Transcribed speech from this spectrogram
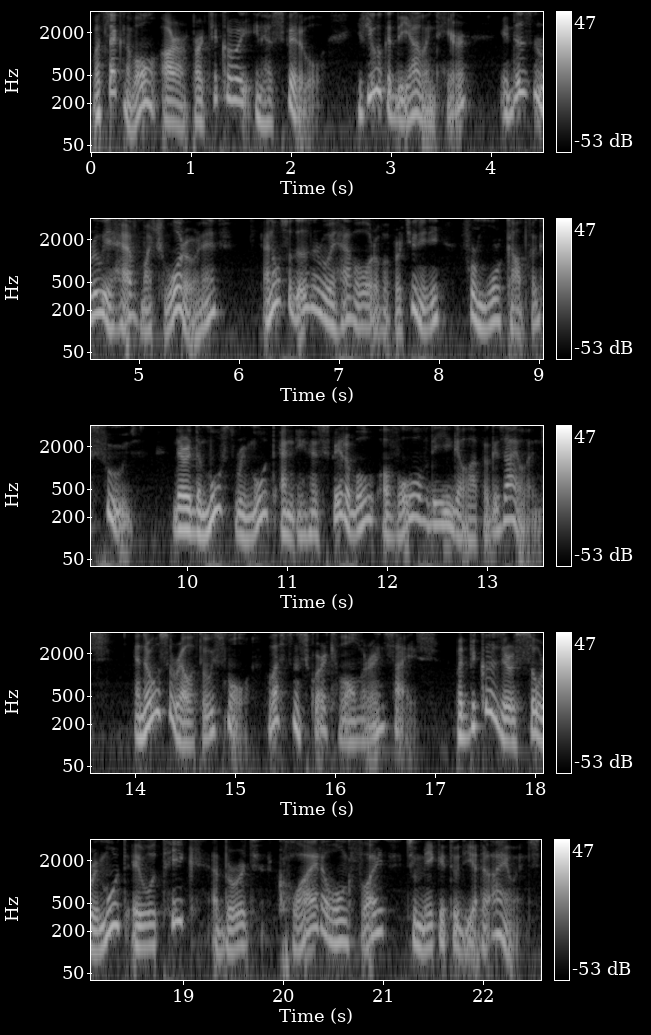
but second of all are particularly inhospitable. If you look at the island here, it doesn't really have much water in it, and also doesn't really have a lot of opportunity for more complex food. They're the most remote and inhospitable of all of the Galapagos Islands. And they're also relatively small, less than square kilometer in size. But because they're so remote, it will take a bird quite a long flight to make it to the other islands.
